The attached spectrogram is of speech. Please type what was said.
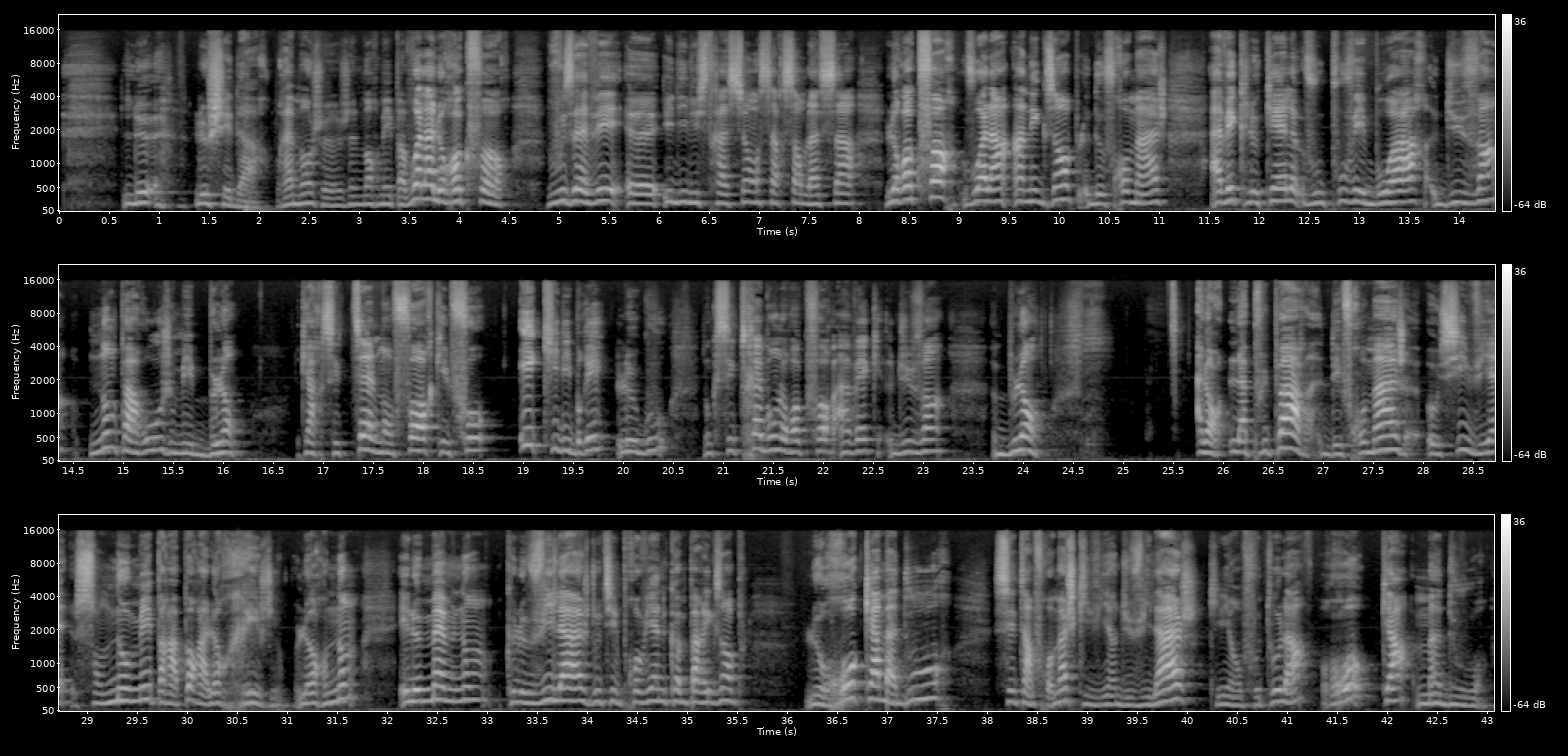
le, le cheddar, vraiment, je, ne m'en remets pas. Voilà le roquefort. Vous avez euh, une illustration, ça ressemble à ça. Le roquefort, voilà un exemple de fromage avec lequel vous pouvez boire du vin, non pas rouge, mais blanc. Car c'est tellement fort qu'il faut équilibrer le goût. Donc c'est très bon le roquefort avec du vin blanc. Alors la plupart des fromages aussi sont nommés par rapport à leur région. Leur nom est le même nom que le village d'où ils proviennent, comme par exemple le rocamadour. C'est un fromage qui vient du village, qui est en photo là, rocamadour.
